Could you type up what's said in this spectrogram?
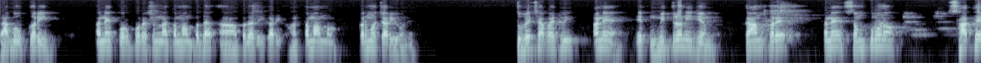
લાગુ કરી અને કોર્પોરેશનના તમામ પદા પદાધિકારી તમામ કર્મચારીઓને શુભેચ્છા પાઠવી અને એક મિત્રની જેમ કામ કરે અને સંપૂર્ણ સાથે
